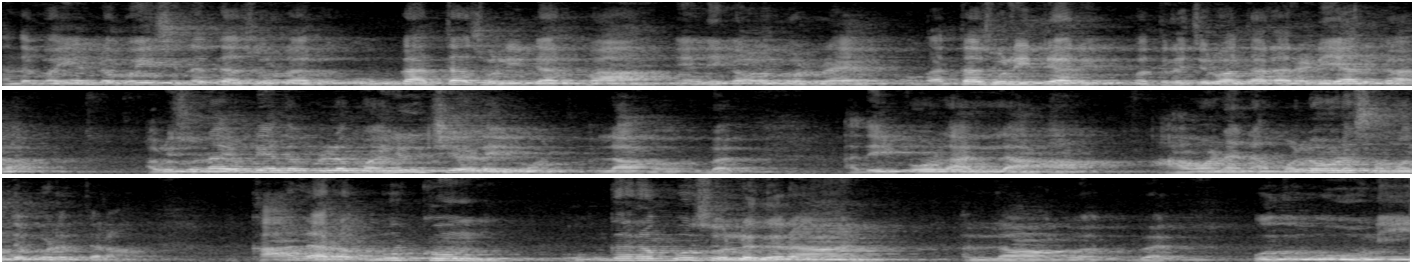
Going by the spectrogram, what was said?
அந்த பையன்கிட்ட போய் சின்னத்தா சொல்கிறாரு உங்கள் அத்தா சொல்லிட்டாருப்பா ஏன் நீ கவலைப்படுற? உங்கள் அத்தா சொல்லிட்டாரு பத்து லட்ச ரூபா தர ரெடியாக இருக்காராம். அப்படி சொன்னால் எப்படி அந்த புள்ள மகிழ்ச்சி அடைவான்? அல்லாஹ் அக்பர். அதே போல் அல்லாஹ் அவனை நம்மளோட சம்மந்தப்படுத்துகிறான் கால ரப்புக்கும் உங்கள் ரப்பு சொல்லுகிறான். அல்லாஹ் அக்பர். புது ஊனி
